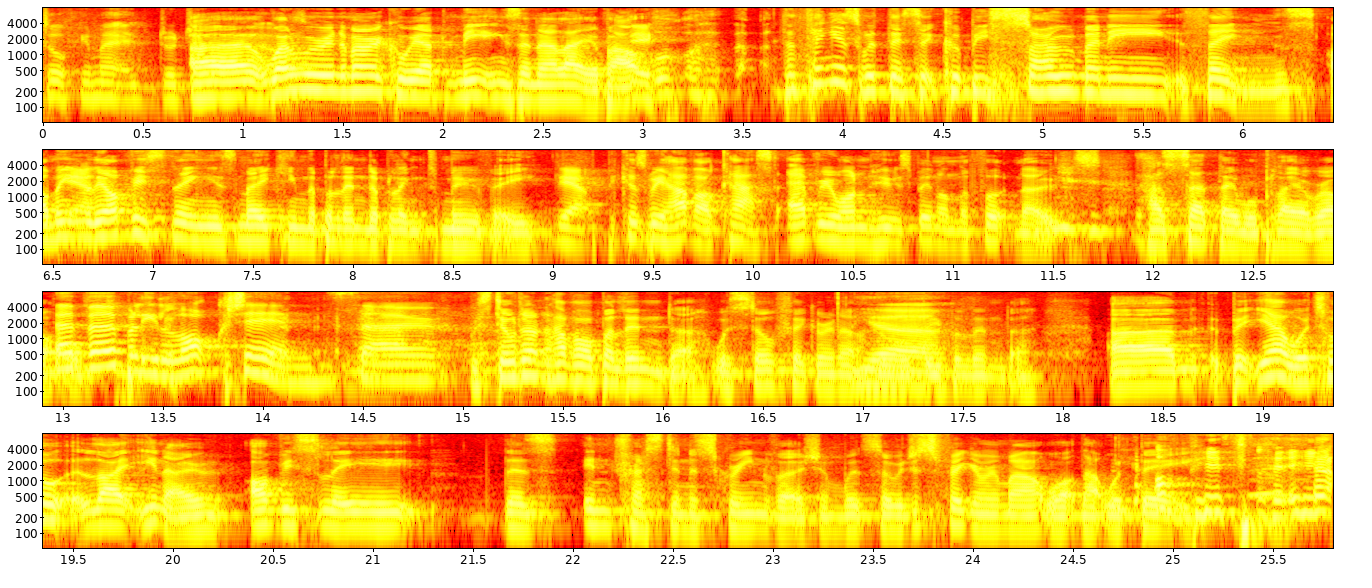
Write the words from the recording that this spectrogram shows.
talking about? Uh, when we were in America, we had meetings in LA about. Yeah. The thing is with this, it could be so many things. I mean, Yeah. the obvious thing is making the Belinda Blinked movie. Yeah. Because we have our cast. Everyone who's been on the footnotes has said they will play a role. They're verbally locked in, so We still don't have our Belinda. We're still figuring out Yeah. who will be Belinda. Um, but yeah, we're talking like you know, obviously there's interest in a screen version, so we're just figuring out what that would be. obviously.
